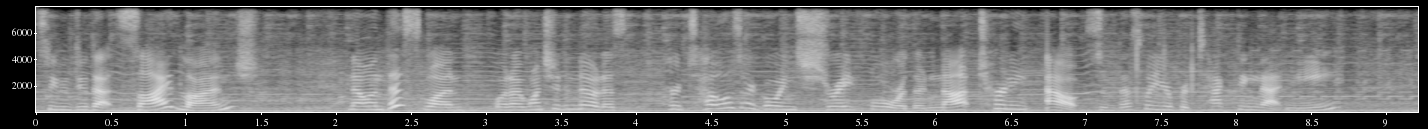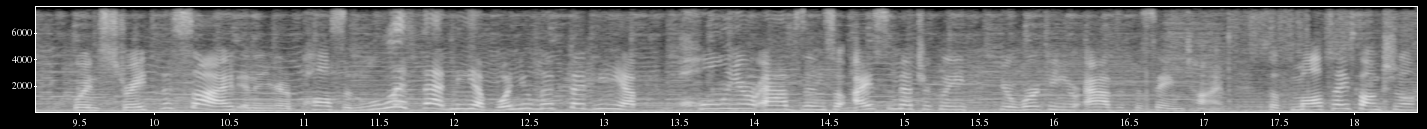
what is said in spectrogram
So you can do that side lunge. Now on this one, what I want you to notice, her toes are going straight forward. They're not turning out. So this way you're protecting that knee going straight to the side, and then you're gonna pulse and lift that knee up. When you lift that knee up, pull your abs in, so isometrically, you're working your abs at the same time. So it's multifunctional.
